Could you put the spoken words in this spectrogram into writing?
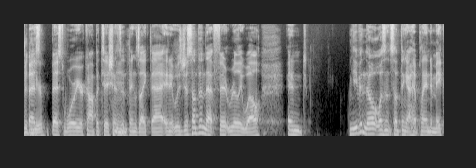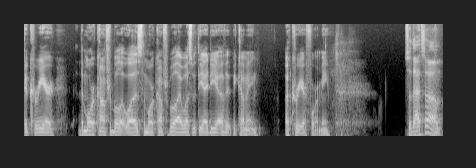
the best, best warrior competitions and things like that. And it was just something that fit really well. And even though it wasn't something I had planned to make a career, the more comfortable it was, the more comfortable I was with the idea of it becoming a career for me. So that's a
